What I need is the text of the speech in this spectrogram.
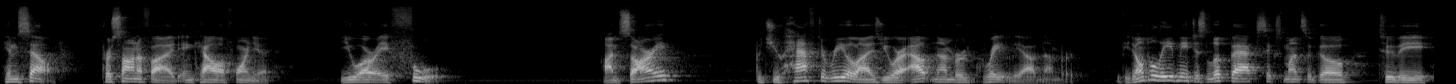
himself, personified in California, you are a fool. I'm sorry, but you have to realize you are outnumbered, greatly outnumbered. If you don't believe me, just look back six months ago to the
